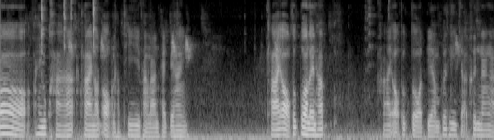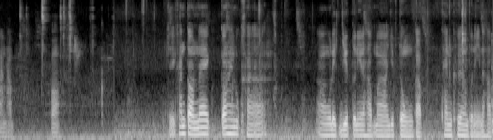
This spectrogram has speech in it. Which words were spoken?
ก็ให้ลูกค้าคลายน็อตออกนะครับ ที่ทางร้านแพ็คไปให้ คลายออกทุกตัวเลยครับ คลายออกทุกตัวเตรียมเพื่อที่จะขึ้นหน้างานครับพอโอเคขั้นตอนแรกก็ให้ลูกค้า เอาเหล็กยึดตัวนี้นะครับ มายึดตรงกับแท่นเครื่องตัวนี้นะครับ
